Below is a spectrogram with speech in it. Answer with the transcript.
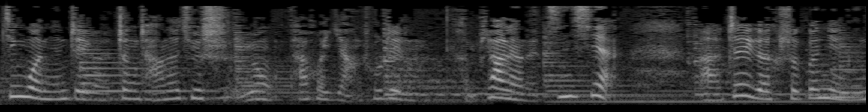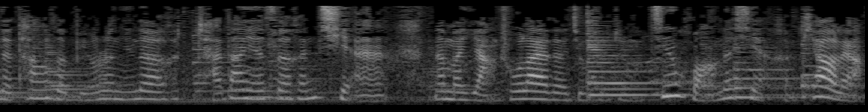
经过您这个正常的去使用，它会养出这种很漂亮的金线。啊，这个是根据您的汤色，比如说您的茶汤颜色很浅，那么养出来的就是这种金黄的线，很漂亮。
